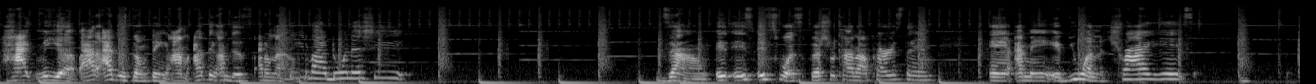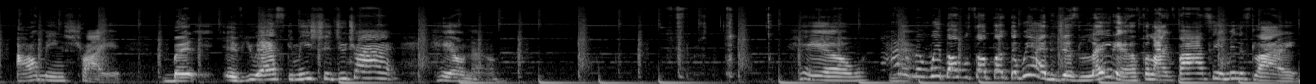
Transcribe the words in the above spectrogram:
hype me up. I, I just don't think, I'm, I think I'm just, I don't know. Thinking about doing that shit, down. It, it's, it's for a special kind of person. And, I mean, if you want to try it, all means try it. But if you asking me, should you try it? Hell no. Hell I remember we both was so fucked up. We had to just lay there for like five, ten minutes. Like,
